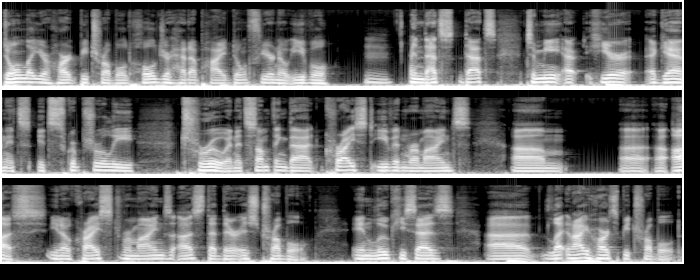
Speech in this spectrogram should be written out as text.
don't let your heart be troubled. Hold your head up high. Don't fear no evil. Mm. And that's that's to me uh, here again. It's it's scripturally true, and it's something that Christ even reminds um, uh, uh, us. You know, Christ reminds us that there is trouble. In Luke, he says, uh, "Let not your hearts be troubled.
